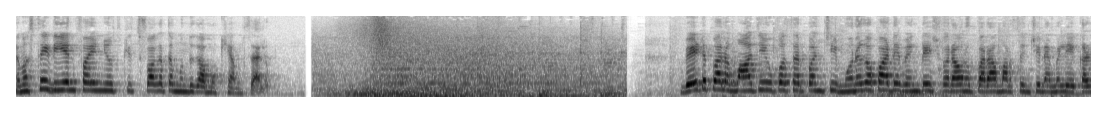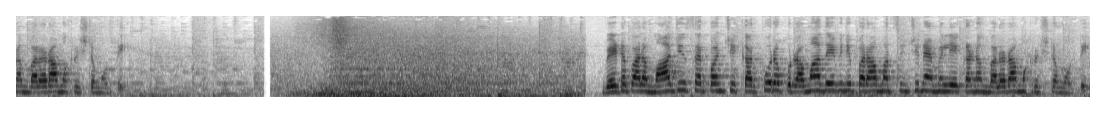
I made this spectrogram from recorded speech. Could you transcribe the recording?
నమస్తే డిఎన్ ఫైవ్ న్యూస్కి స్వాగతం. ముందుగా ముఖ్యాంశాలు. వేటపాల మాజీ ఉప సర్పంచి మునగపాటి వెంకటేశ్వరరావును పరామర్శించిన ఎమ్మెల్యే కళం బలరామకృష్ణమూర్తి. వేటపాల మాజీ సర్పంచి కర్పూరపు రమాదేవిని పరామర్శించిన ఎమ్మెల్యే కణం బలరామకృష్ణమూర్తి.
